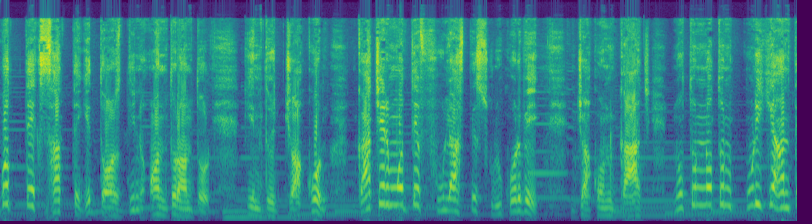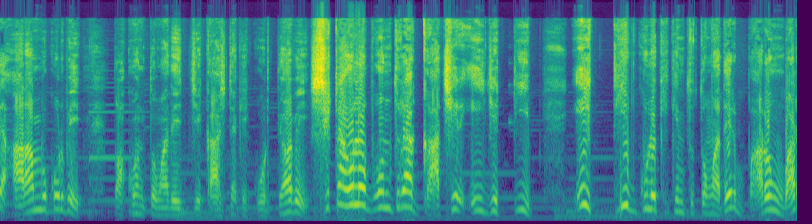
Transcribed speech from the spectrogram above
প্রত্যেক সাত থেকে দশ দিন অন্তর অন্তর। কিন্তু যখন গাছের মধ্যে ফুল আসতে শুরু করবে, যখন গাছ নতুন নতুন কুড়িকে আনতে আরম্ভ করবে, তখন তোমাদের যে কাজটাকে করতে হবে, সেটা হলো বন্ধুরা গাছের এই যে টিপ, এই টিপগুলোকে কিন্তু তোমাদের বারংবার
